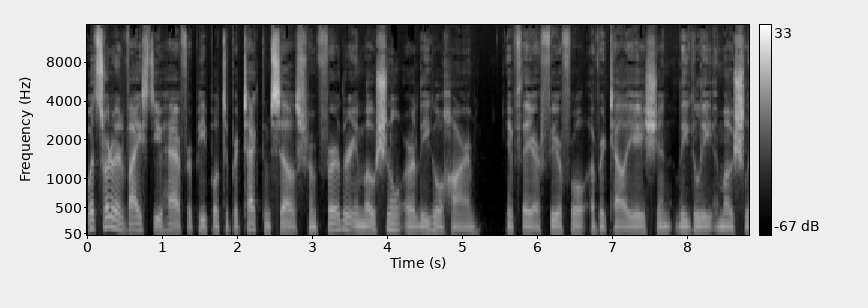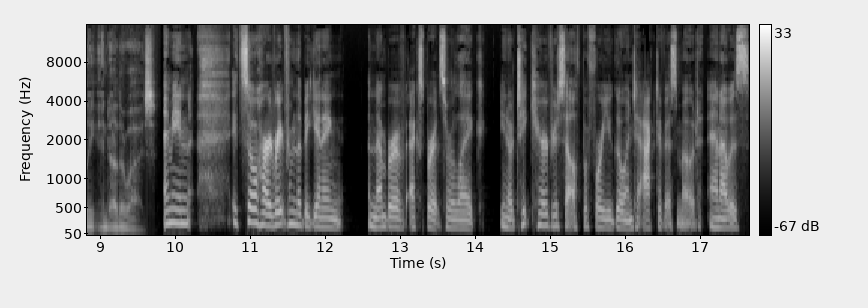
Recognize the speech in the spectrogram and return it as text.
What sort of advice do you have for people to protect themselves from further emotional or legal harm if they are fearful of retaliation legally, emotionally, and otherwise? I mean, it's so hard right from the beginning. A number of experts are like, you know, take care of yourself before you go into activist mode. And I was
